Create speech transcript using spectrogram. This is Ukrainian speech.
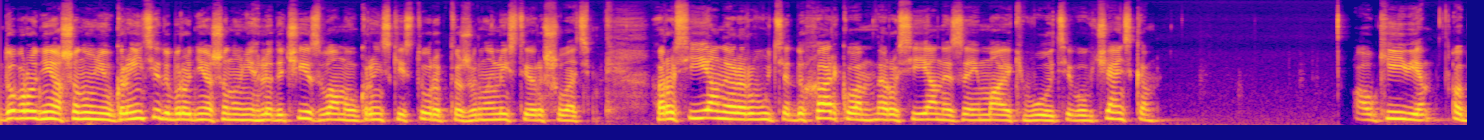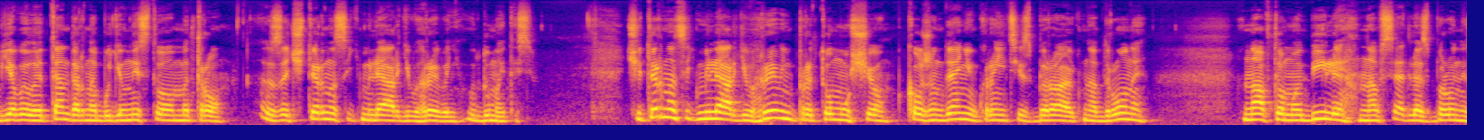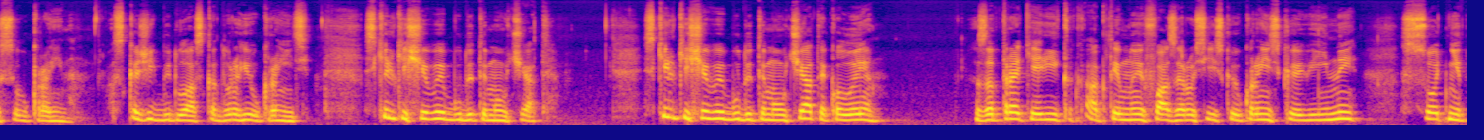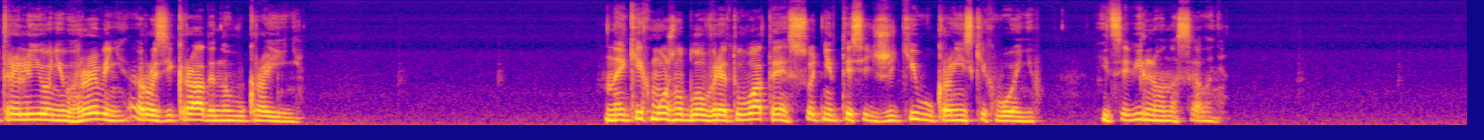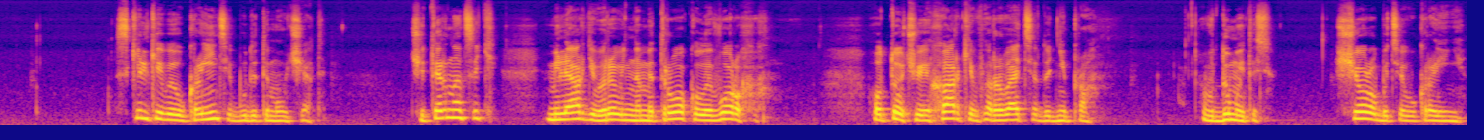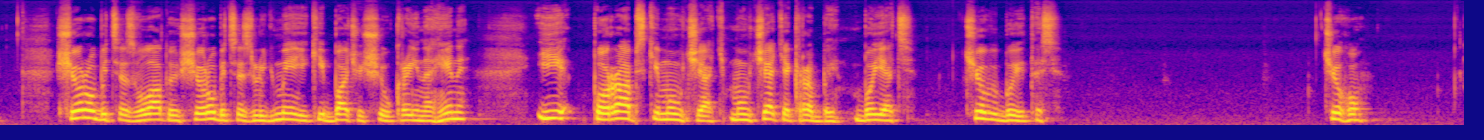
Доброго дня, шановні українці, доброго дня, шановні глядачі. З вами український історик та журналіст Ігор. Росіяни рвуться до Харкова, росіяни займають вулиці Вовчанська. А у Києві об'явили тендер на будівництво метро за 14 мільярдів гривень. Удумайтесь. 14 мільярдів гривень, при тому, що кожен день українці збирають на дрони, на автомобілі, на все для Збройних сил України. Скажіть, будь ласка, дорогі українці, скільки ще ви будете мовчати? Скільки ще ви будете мовчати, коли за третій рік активної фази російсько-української війни сотні трильйонів гривень розікрадено в Україні? на яких можна було врятувати сотні тисяч життів українських воїнів і цивільного населення. Скільки ви, українці, будете мовчати? 14 мільярдів гривень на метро, коли ворог оточує Харків, рветься до Дніпра. Вдумайтесь, що робиться в Україні, що робиться з владою, що робиться з людьми, які бачать, що Україна гине, і по-рабськи мовчать, мовчать як раби, бояться. Чого ви боїтесь? Чого?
